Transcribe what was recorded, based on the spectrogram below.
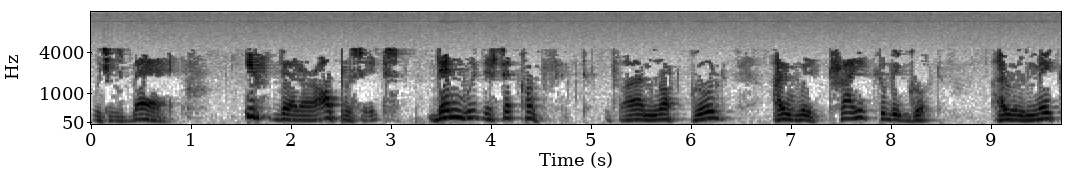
which is bad? If there are opposites, then there's a conflict. If I am not good, I will try to be good. I will make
